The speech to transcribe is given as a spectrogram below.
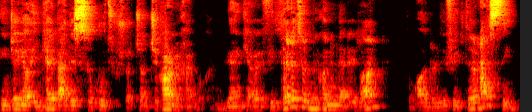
اینجا یا اینکه بعدش سکوت شد. چون چه کار می‌خوایم بکنیم؟ یا اینکه فیلترتون می‌کنیم در ایران؟ خب already فیلتر هستیم.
